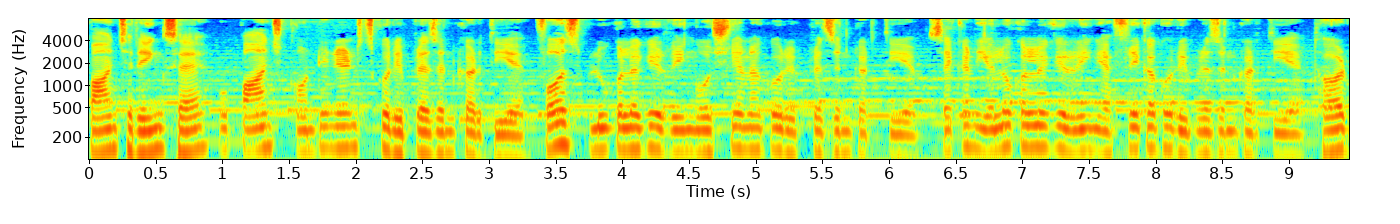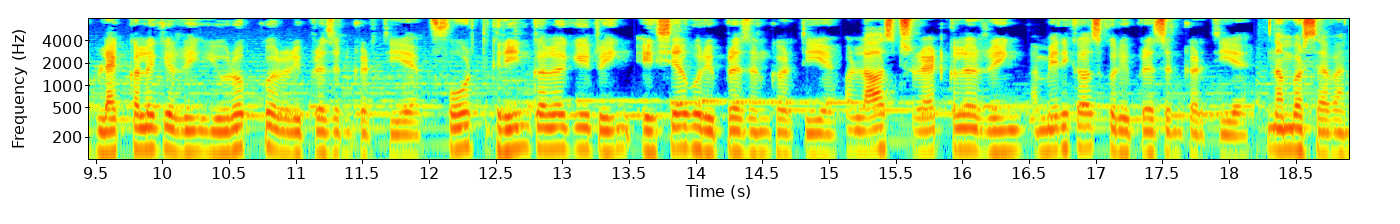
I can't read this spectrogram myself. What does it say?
पाँच रिंग्स है, वो पाँच कॉन्टिनेंट्स को रिप्रेजेंट करती है। फ़र्स्ट ब्लू कलर की रिंग ओशियाना को रिप्रेजेंट करती है। सेकंड येलो कलर की रिंग अफ्रीका को रिप्रेजेंट करती है। थर्ड ब्लैक कलर की रिंग यूरोप को रिप्रेजेंट करती है। फोर्थ ग्रीन कलर की रिंग एशिया को रिप्रेजेंट करती है। और last red colour ring America को रिप्रेजेंट करती है। नंबर सेवन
